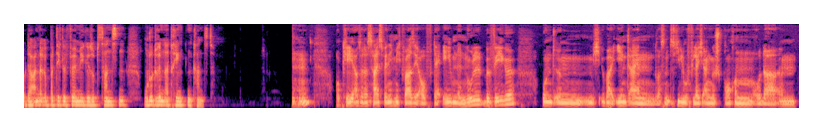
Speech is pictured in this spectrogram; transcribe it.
oder andere partikelförmige Substanzen, wo du drin ertrinken kannst. Mhm. Okay, also das heißt, wenn ich mich quasi auf der Ebene Null bewege und ähm, mich über irgendein, du hast ein Silo vielleicht angesprochen oder ähm,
